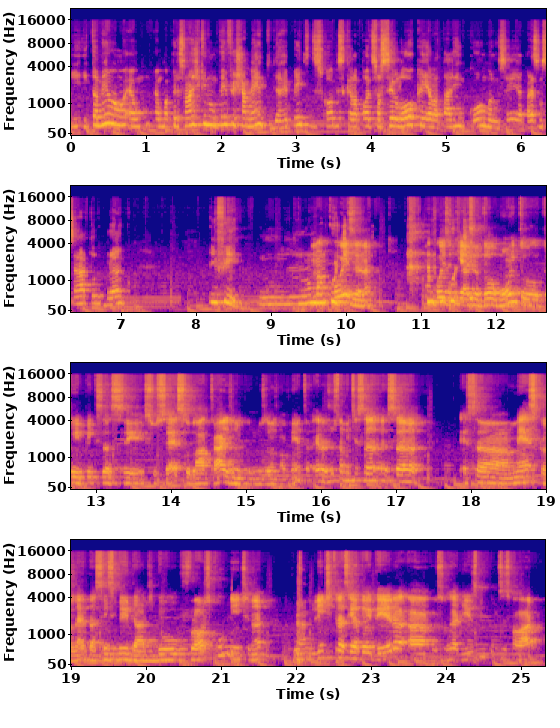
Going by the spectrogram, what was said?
E, e também é, é, um, é, uma personagem que não tem fechamento, de repente descobre que ela pode só ser louca e ela tá ali em coma, não sei, aparece um cenário todo branco. Enfim, uma coisa, né? Uma coisa que ajudou muito o Twin Peaks a ser sucesso lá atrás, nos anos 90, era justamente essa, essa, essa mescla né, da sensibilidade do Frost com o Lynch, né? O Lynch trazia a doideira, a, o surrealismo, como vocês falaram,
